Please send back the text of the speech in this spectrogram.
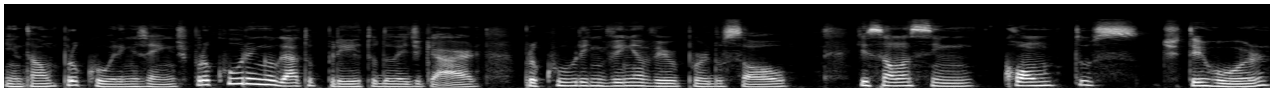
Então procurem, gente, procurem o Gato Preto do Edgar, procurem Venha Ver o Pôr do Sol, que são assim contos de terror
